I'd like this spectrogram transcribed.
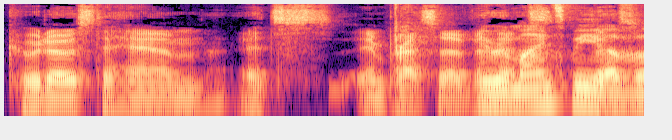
Kudos to him. It's impressive. It reminds me of a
